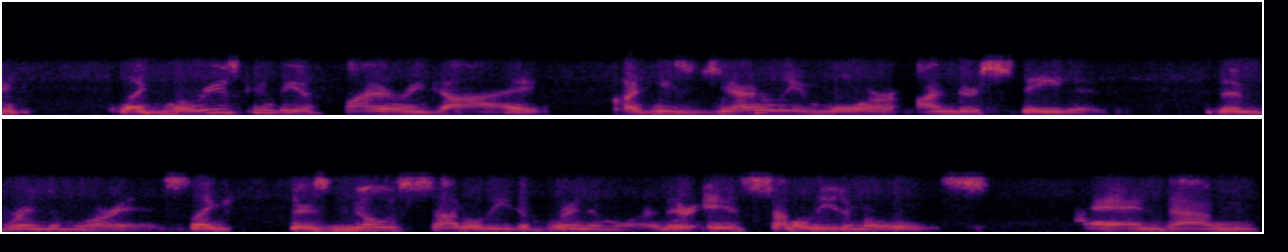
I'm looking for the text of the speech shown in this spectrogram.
Like, like Maurice can be a fiery guy, but he's generally more understated than Brind'Amour is. Like, there's no subtlety to Brind'Amour. There is subtlety to Maurice, and um,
